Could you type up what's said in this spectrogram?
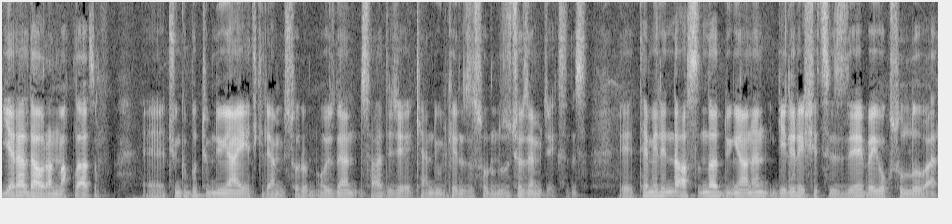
yerel davranmak lazım. Ee, çünkü bu tüm dünyayı etkileyen bir sorun. O yüzden sadece kendi ülkenizde sorununuzu çözemeyeceksiniz. Ee, temelinde aslında dünyanın gelir eşitsizliği ve yoksulluğu var.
